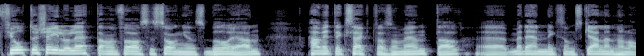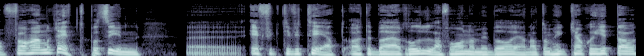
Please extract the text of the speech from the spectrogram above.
14 kilo lättare än förra säsongens början. Han vet exakt vad som väntar eh, med den liksom skallen han har. Får han rätt på sin effektivitet och att det börjar rulla för honom i början. Att de kanske hittar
